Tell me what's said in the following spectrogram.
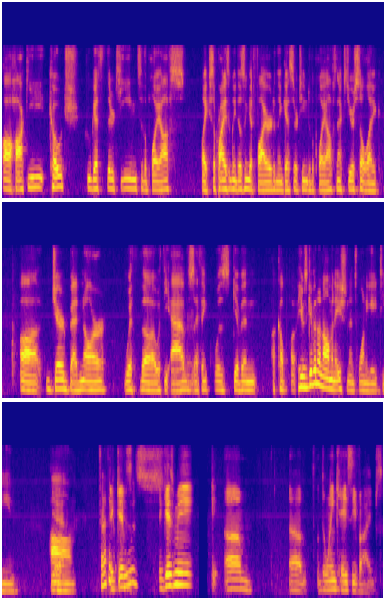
uh, hockey coach who gets their team to the playoffs like surprisingly doesn't get fired and then gets their team to the playoffs next year. So like uh Jared Bednar with the with the Avs Mhm. I think was given a couple he was given a nomination in 2018. Yeah. Um trying to think It gives- was It gives me um um Dwane Casey vibes.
